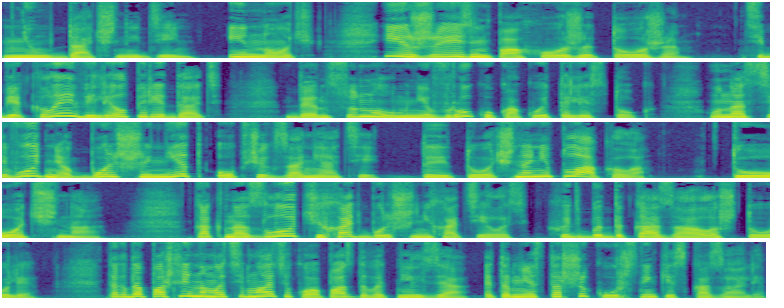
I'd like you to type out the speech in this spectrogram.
Неудачный день. И ночь. И жизнь, похоже, тоже. Тебе Клей велел передать. Дэн сунул мне в руку какой-то листок. У нас сегодня больше нет общих занятий. Ты точно не плакала? Точно. Как назло, чихать больше не хотелось. Хоть бы доказала, что ли. Тогда пошли на математику, опаздывать нельзя. Это мне старшекурсники сказали.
